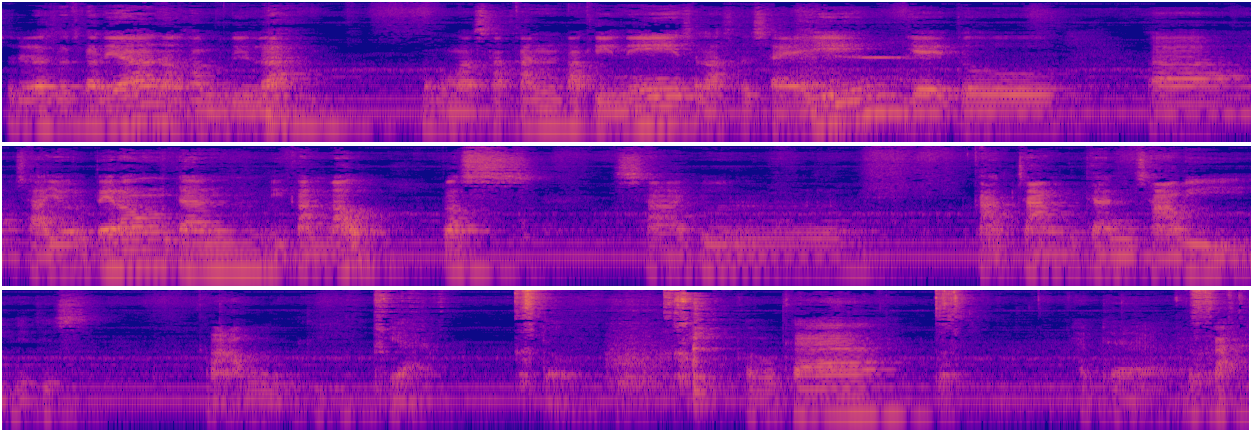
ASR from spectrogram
Saudara-saudara sekalian, Alhamdulillah masakan pagi ini setelah selesai yaitu uh, sayur terong dan ikan laut plus sayur kacang dan sawi. Ini kerawu ya gitu. semoga ada berkah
